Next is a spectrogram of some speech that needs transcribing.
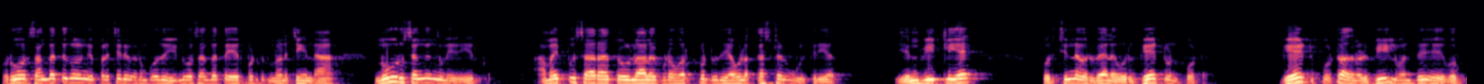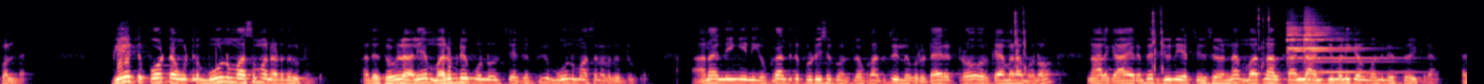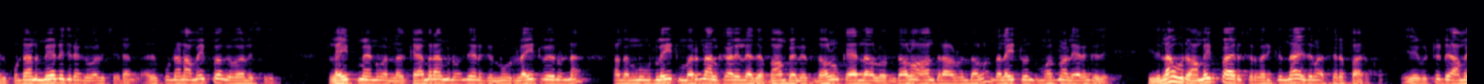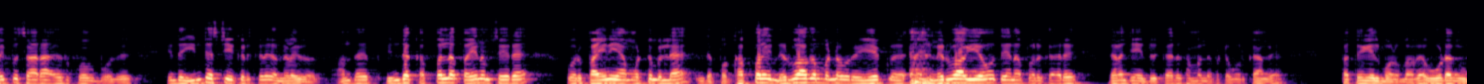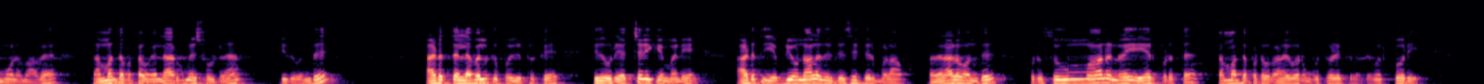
ஒரு ஒரு சங்கத்துக்கும் இங்கே பிரச்சனை வரும்போது இன்னொரு சங்கத்தை ஏற்படுத்தணும்னு நினச்சிங்கன்னா நூறு சங்கங்கள் இருக்கும். அமைப்பு சாரா தொழிலாளர் கூட ஒர்க் பண்ணுறது எவ்வளோ கஷ்டம்னு உங்களுக்கு தெரியாது. என் வீட்லேயே ஒரு சின்ன ஒரு வேலை ஒரு கேட் ஒன்று போட்டோம். கேட்டு போட்டு அதனோட வீல் வந்து ஒர்க் பண்ணல. கேட்டு போட்டவங்ககிட்ட மூணு மாதமாக நடந்துக்கிட்டு இருக்கும். அந்த தொழிலாளியை மறுபடியும் கொண்டு வந்து சேர்க்கறதுக்கு மூணு மாதம் நடந்துகிட்ருக்கும் ஆனால் நீங்கள் இன்றைக்கி உட்காந்துட்டு ப்ரொடியூசர் கவுன்சில் உட்காந்துட்டு இல்லை ஒரு டைரக்டரோ ஒரு கேமராமேனோ நாளைக்கு ஆயிரம் பேர் ஜூனியர் டிவிஸ் வேணும்னா மறுநாள் காலையில் அஞ்சு மணிக்கு அவங்க வந்து நிறுத்த வைக்கிறாங்க. அதுக்குண்டான மேனேஜர் அங்கே வேலை செய்கிறாங்க அதுக்குண்டான அமைப்பு அங்கே வேலை செய்யுது. லைட் மேன் வரல. கேமராமேன் வந்து எனக்கு நூறு லைட் வேணும்னா அந்த நூறு லைட் மறுநாள் காலையில் அது பாம்பேயில் இருந்தாலும் கேரளாவில் இருந்தாலும் ஆந்திராவில் இருந்தாலும் அந்த லைட் வந்து மறுநாள் இறங்குது. இதெல்லாம் ஒரு அமைப்பாக இருக்கிற வரைக்கும் தான் இதெல்லாம் சிறப்பாக இருக்கும். இதை விட்டுட்டு அமைப்பு சாராக போகும்போது இந்த இண்டஸ்ட்ரியை கெடுக்கிற நிலை வரும். அந்த இந்த கப்பலில் பயணம் செய்கிற ஒரு பயணியாக மட்டும் இல்லை இந்த ப- கப்பலை நிர்வாகம் பண்ண ஒரு இயக்கு நிர்வாகியாகவும் தேனப்போ இருக்கார் தனஞ்சயன் இருக்கார் சம்மந்தப்பட்டவங்க இருக்காங்க. பத்திரிகைகள் மூலமாக ஊடகங்கள் மூலமாக சம்மந்தப்பட்டவங்க எல்லாருக்குமே சொல்கிறேன் இது வந்து அடுத்த லெவலுக்கு போய்கிட்டுருக்கு இது ஒரு எச்சரிக்கை மணி. அடுத்து எப்படி வேணாலும் அது திசை திரும்பலாம். அதனால் வந்து ஒரு சுகமான நிலையை ஏற்படுத்த சம்மந்தப்பட்டவர் அனைவரும் ஒத்துழைக்க வேண்டும் என்று கூறி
